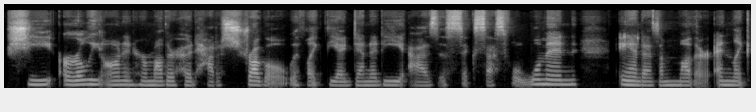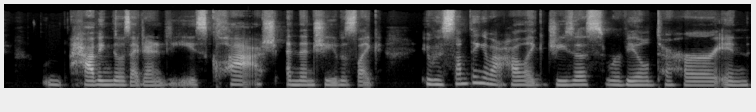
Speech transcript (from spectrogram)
she early on in her motherhood had a struggle with like the identity as a successful woman and as a mother and like having those identities clash and then she was like it was something about how like Jesus revealed to her in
